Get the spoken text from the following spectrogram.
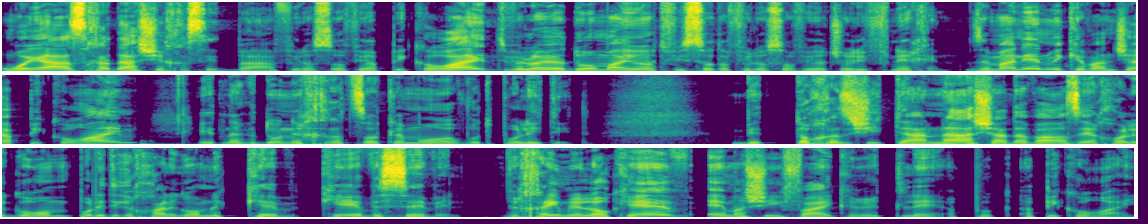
הוא היה אז חדש יחסית בפילוסופיה הפיקוראית, ולא ידעו מה היו התפיסות הפילוסופיות שלו לפני כן. זה מעניין מכיוון שהאפיקוראים התנגדו נחרצות למעורבות פוליטית. בתוך איזושהי טענה שהדבר הזה יכול לגרום, פוליטיקה יכולה לגרום לכאב וסבל. וחיים ללא כאב הם השאיפה העיקרית לאפיקוראי.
